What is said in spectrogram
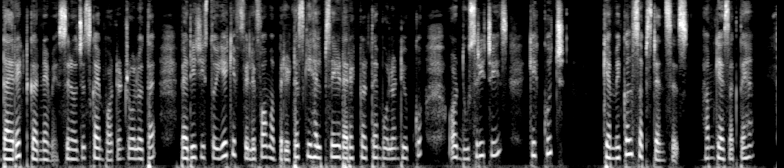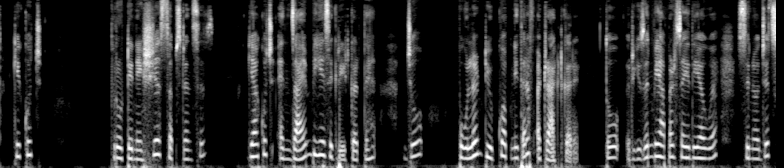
डायरेक्ट करने में सिनोजिट्स का इंपॉर्टेंट रोल होता है। पहली चीज़ तो ये कि फिलिफॉर्म अपरेटस की हेल्प से ये डायरेक्ट करते हैं पोलन ट्यूब को, और दूसरी चीज़ कि कुछ केमिकल सब्सटेंसेस हम कह सकते हैं कि कुछ प्रोटीनेशियस सब्सटेंसेस या कुछ एंजाइम भी ये सिक्रीट करते हैं, जो पोलन ट्यूब को अपनी तरफ़ अट्रैक्ट करें। तो रीज़न भी यहाँ पर सही दिया हुआ है सिनोजिट्स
